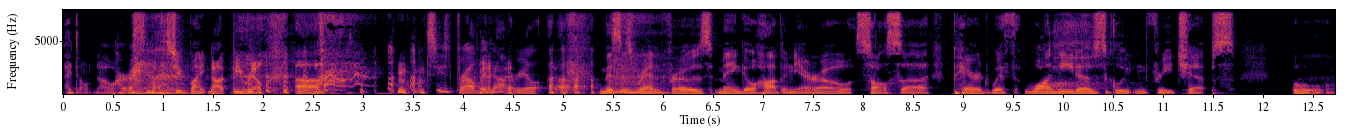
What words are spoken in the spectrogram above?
I don't know her. she might not be real. Uh, She's probably not real. Mrs. Renfro's mango habanero salsa paired with Juanita's gluten-free chips. Ooh,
